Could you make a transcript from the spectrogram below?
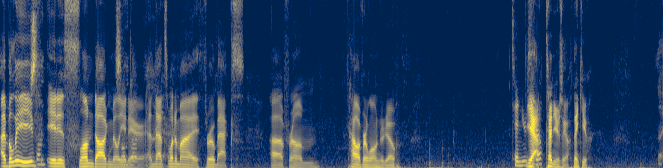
I believe Slum- it is Slumdog Millionaire, Slumdog and that's one of my throwbacks uh, from however long ago. Ten years yeah, ago. ten years ago. Thank you. nice.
